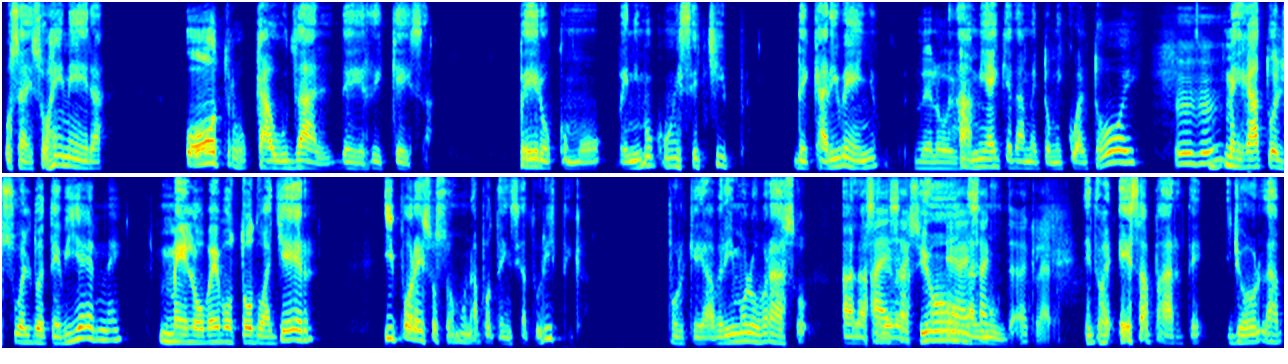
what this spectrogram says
O sea, eso genera otro caudal de riqueza. Pero como venimos con ese chip de caribeño, Del hoy. a mí hay que darme todo mi cuarto hoy, me gato el sueldo este viernes, me lo bebo todo ayer. Y por eso somos una potencia turística. Porque abrimos los brazos a la A esa- celebración, al mundo. ah, claro. Entonces, esa parte yo la,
